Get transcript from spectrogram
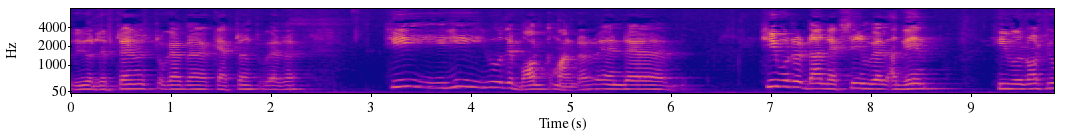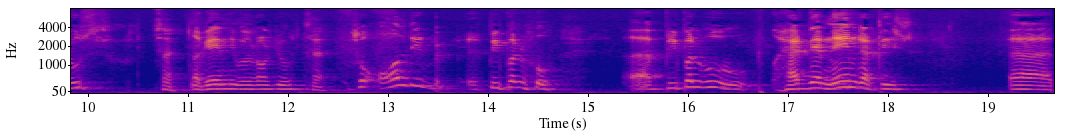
we were lieutenants together, captains together. He he, he was a born commander, and uh, he would have done extremely well. Again, he was not used. Sir. Again, he was not used. Sir. So all the people who uh, people who had their names at least, uh,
